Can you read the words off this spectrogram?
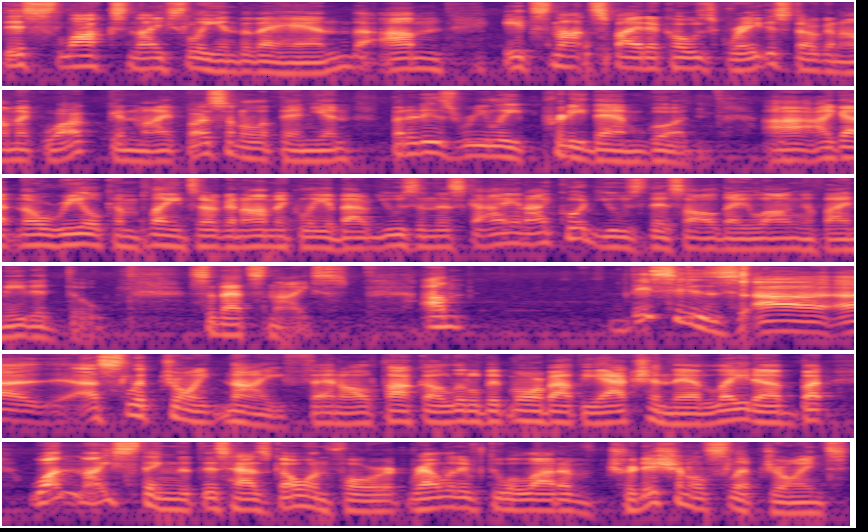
this locks nicely into the hand. Um, it's not Spyderco's greatest ergonomic work, in my personal opinion, but it is really pretty damn good. Uh, I got no real complaints ergonomically about using this guy, and I could use this all day long if I needed to. So that's nice. Um, this is uh, a, a, slip joint knife, and I'll talk a little bit more about the action there later, but one nice thing that this has going for it relative to a lot of traditional slip joints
